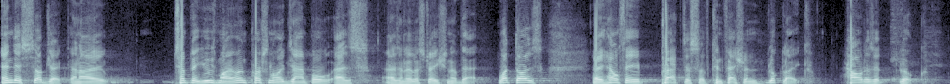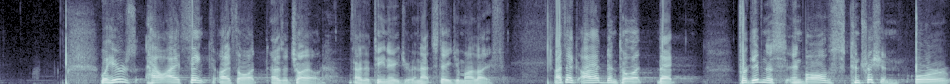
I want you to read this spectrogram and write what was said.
in this subject. And I simply use my own personal example as, as an illustration of that. What does a healthy practice of confession look like? How does it look? Well, here's how I think I thought as a child, as a teenager, in that stage of my life. I think I had been taught that forgiveness involves contrition or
